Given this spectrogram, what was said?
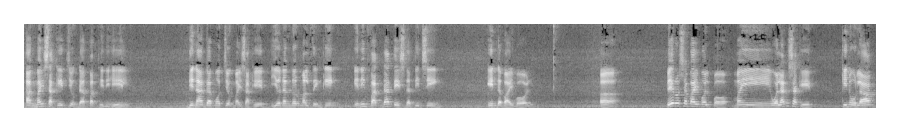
Ang may sakit yung dapat hinihil. Ginagamot yung may sakit. Yun ang normal thinking. And in fact, that is the teaching in the Bible. Uh, pero sa Bible po, may walang sakit, kinulam.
